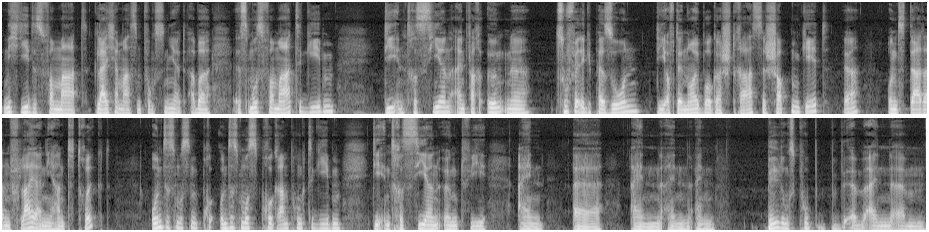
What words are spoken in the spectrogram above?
nicht jedes Format gleichermaßen funktioniert, aber es muss Formate geben, die interessieren einfach irgendeine zufällige Person, die auf der Neuburger Straße shoppen geht, ja, und da dann Flyer in die Hand drückt. Und es muss, ein, und es muss Programmpunkte geben, die interessieren irgendwie ein, äh, ein, ein, ein Bildungspub, äh, ein, ähm,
